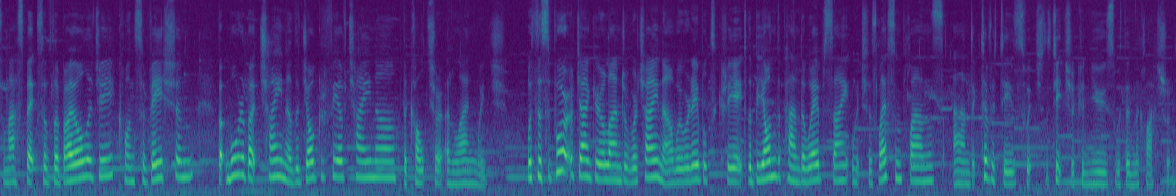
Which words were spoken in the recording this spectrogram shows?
some aspects of their biology, conservation, but more about China, the geography of China, the culture and language. With the support of Jaguar Land Rover China, we were able to create the Beyond the Panda website, which has lesson plans and activities which the teacher can use within the classroom.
